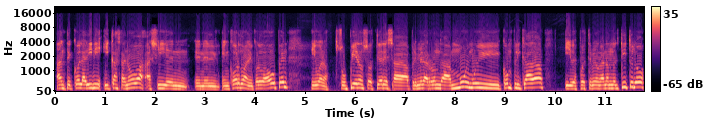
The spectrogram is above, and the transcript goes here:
ante Colarini y Casanova allí en, en, el, en Córdoba, en el Córdoba Open. Y bueno, supieron sortear esa primera ronda muy, muy complicada y después terminaron ganando el título.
